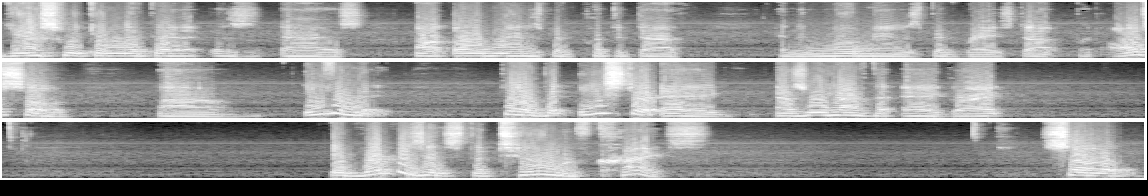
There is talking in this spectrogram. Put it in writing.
yes, we can look at it as, as our old man has been put to death and the new man has been raised up, but also um, even the, know, the Easter egg, as we have the egg, right? It represents the tomb of Christ. So,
